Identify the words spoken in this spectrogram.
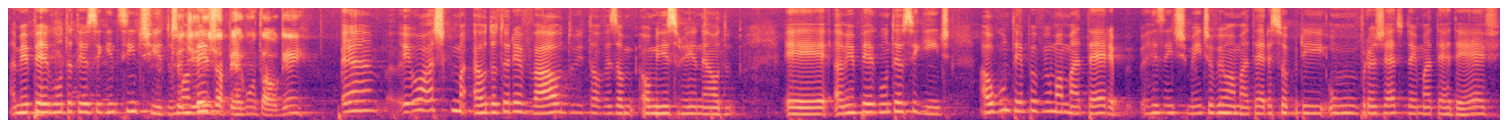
A minha pergunta tem o seguinte sentido. Você Uma dirige vez, a pergunta a alguém? É, eu acho que ao doutor Evaldo e talvez ao, ao ministro Reinaldo. É, a minha pergunta é o seguinte: há algum tempo eu vi uma matéria, recentemente eu vi uma matéria sobre um projeto da Imater DF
